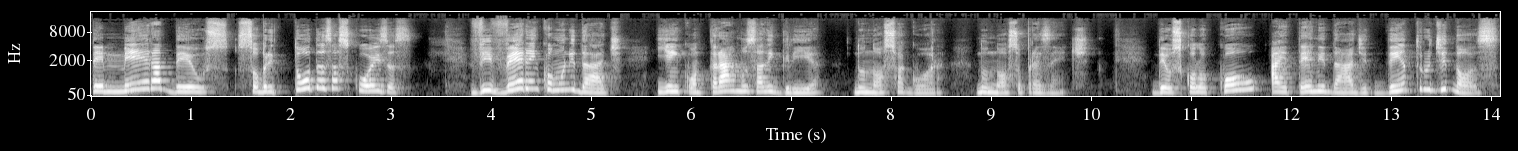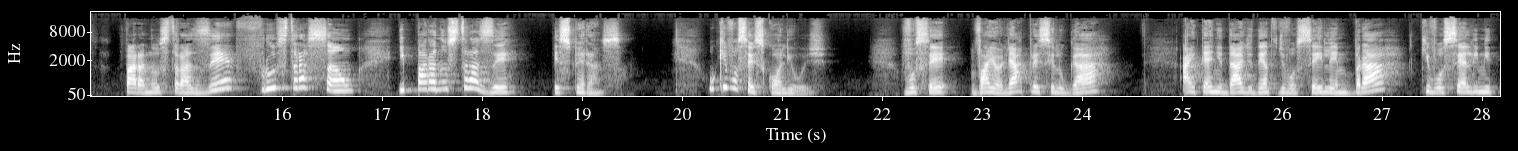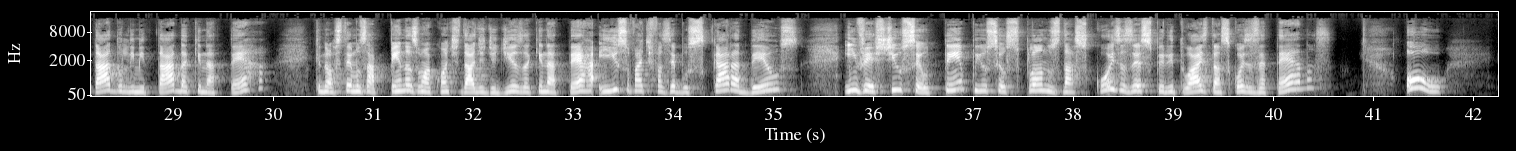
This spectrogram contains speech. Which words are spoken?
Temer a Deus sobre todas as coisas, viver em comunidade e encontrarmos alegria no nosso agora, no nosso presente. Deus colocou a eternidade dentro de nós para nos trazer frustração e para nos trazer esperança. O que você escolhe hoje? Você vai olhar para esse lugar, a eternidade dentro de você e lembrar que você é limitado, limitada aqui na terra? Que nós temos apenas uma quantidade de dias aqui na Terra e isso vai te fazer buscar a Deus, investir o seu tempo e os seus planos nas coisas espirituais, nas coisas eternas? Ou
